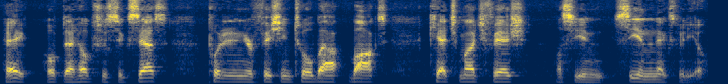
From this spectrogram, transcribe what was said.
Hey, hope that helps your success. Put it in your fishing toolbox. Catch much fish I'll see you in, see you in the next video.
